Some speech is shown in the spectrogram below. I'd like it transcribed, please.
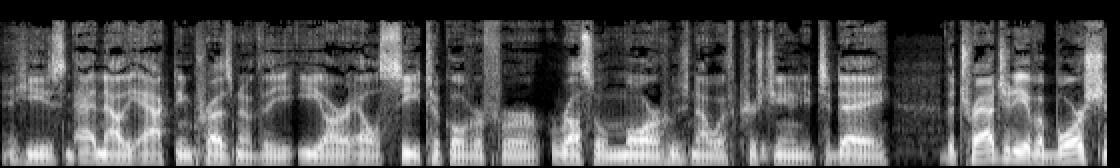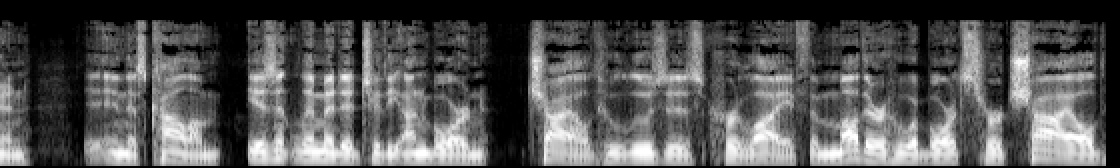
He's now the acting president of the ERLC, took over for Russell Moore, who's now with Christianity Today. The tragedy of abortion in this column isn't limited to the unborn child who loses her life. The mother who aborts her child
